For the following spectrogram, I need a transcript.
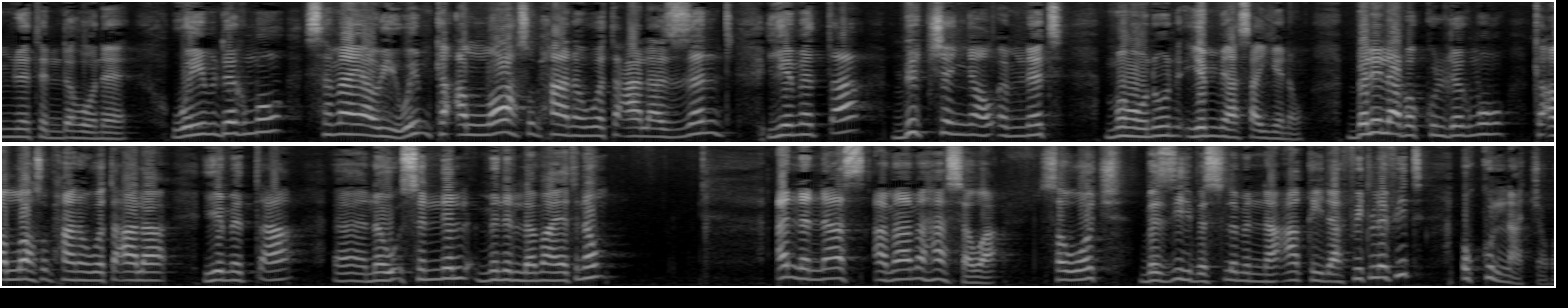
እምነት እንደሆነ ወይም ደግሞ ሰማያዊ ወይም ከአላህ ስብሓንሁ ወተዓላ ዘንድ የመጣ ብቸኛው እምነት መሆኑን የሚያሳይ ነው በሌላ በኩል ደግሞ ከአላህ ስብሓንሁ ወተላ የመጣ ነው ስንል ምንን ለማየት ነው አነ ናስ አማመሃ ሰዋ ሰዎች በዚህ በእስልምና አቂዳ ፊት ለፊት እኩል ናቸው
